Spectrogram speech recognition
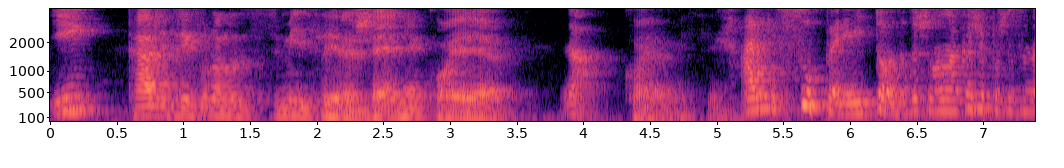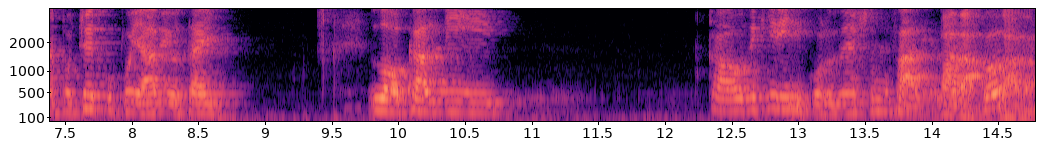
i Hadži Trifun onda smisli rešenje koje je, Da. koje je, mislim, Ali super je i to, zato što ona kaže, pošto se na početku pojavio taj lokalni kao neki ridikul, nešto mu fali, pa da, tako? da, da.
